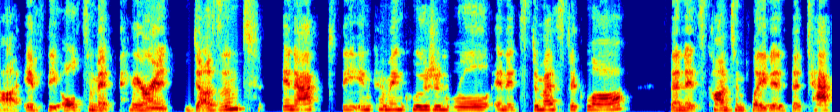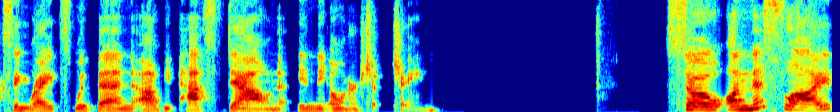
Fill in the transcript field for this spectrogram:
Uh, if the ultimate parent doesn't enact the income inclusion rule in its domestic law, then it's contemplated that taxing rights would then uh, be passed down in the ownership chain. So on this slide,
